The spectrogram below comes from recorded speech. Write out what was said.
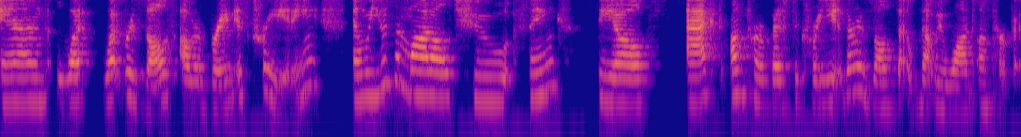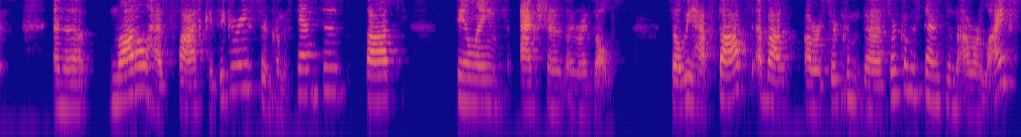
and what what results our brain is creating. And we use the model to think feel act on purpose to create the results that, that we want on purpose. And the model has five categories circumstances, thoughts, feelings, actions, and results. So we have thoughts about our circum the circumstances in our life,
